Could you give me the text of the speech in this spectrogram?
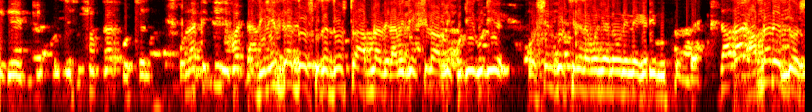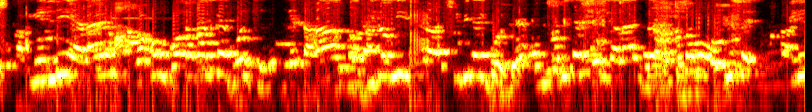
থেকে করছেন ওনাকে কি এবার দিলীপ দার দোষ কোথায়? দোষ তো আপনাদের। আমি দেখছিলাম আপনি গুটিয়ে গুটিয়ে কোশ্চেন করছিলেন এমন যেন উনি নেগেটিভ উত্তর দেয়। আপনাদের দোষ? ইন্ডি অ্যালায়েন্স যখন গতকালকে বলছে যে তারা বিরোধী আহ, শিবিরেই বসবে অন্যদিকে সেই অ্যালায়েন্সের অন্যতম অভিষেক তিনি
